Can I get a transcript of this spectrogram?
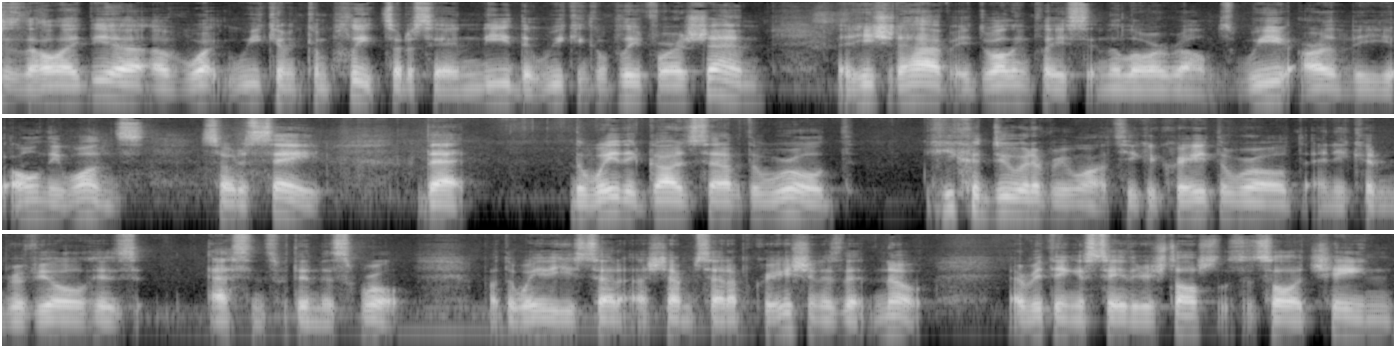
is the whole idea of what we can complete, so to say, a need that we can complete for Hashem, that He should have a dwelling place in the lower realms. We are the only ones, so to say, that the way that God set up the world, He could do whatever He wants. He could create the world and He could reveal His essence within this world. But the way that He set Hashem set up creation is that no, everything is Seder Yishtalshlus. It's all a chain,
